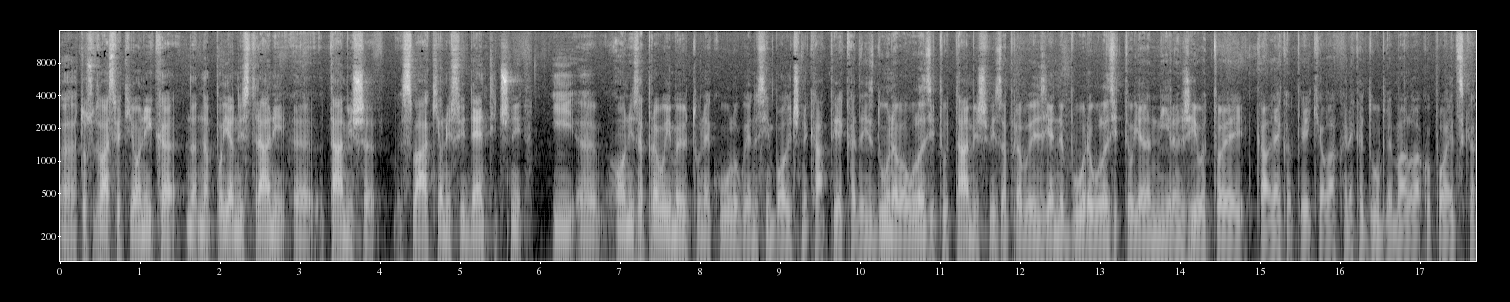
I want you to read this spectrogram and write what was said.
E, to su dva svetionika na, na po jednoj strani e, Tamiša svaki, oni su identični i e, oni zapravo imaju tu neku ulogu jedne simbolične kapije. Kada iz Dunava ulazite u Tamiš, vi zapravo iz jedne bure ulazite u jedan miran život. To je kao neka prilike ovako, neka dublja, malo ovako poetska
